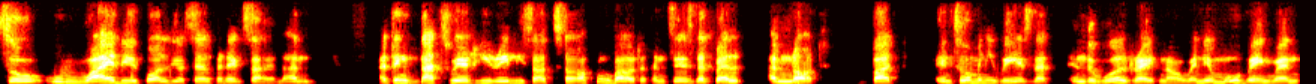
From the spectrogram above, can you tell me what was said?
So why do you call yourself an exile? And i think that's where he really starts talking about it and says that well i'm not. But in so many ways that in the world right now when you're moving when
